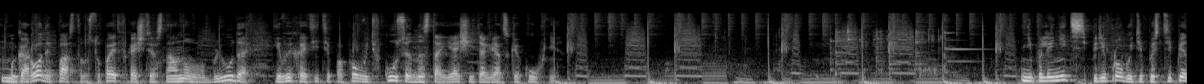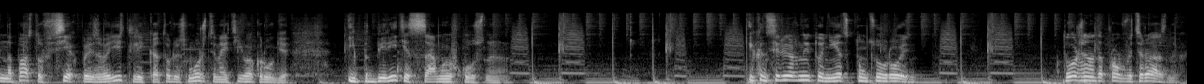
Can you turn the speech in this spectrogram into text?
макароны, паста выступает в качестве основного блюда, и вы хотите попробовать вкусы настоящей итальянской кухни. Не поленитесь, перепробуйте постепенно пасту всех производителей, которые сможете найти в округе, и подберите самую вкусную и консервированный тунец к тунцу рознь. Тоже надо пробовать разных.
